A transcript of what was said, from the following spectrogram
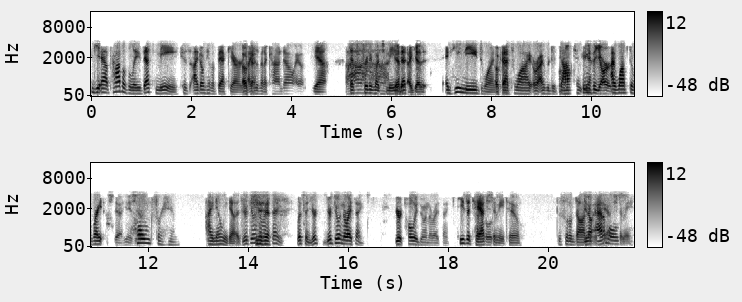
Yeah, probably. That's me because I don't have a backyard. Okay. I live in a condo. I don't, yeah, That's pretty much Ah, me. I get it. I get it. and he needs one. Okay. That's why, or I would adopt Uh-huh. him. He Yeah. needs a yard. I want the right yeah, home for him. I know he does. You're doing the right thing. Listen, you're you're doing the right thing. You're totally doing the right thing. He's attached Absolutely. to me too. This little dog You know, animals- to me.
